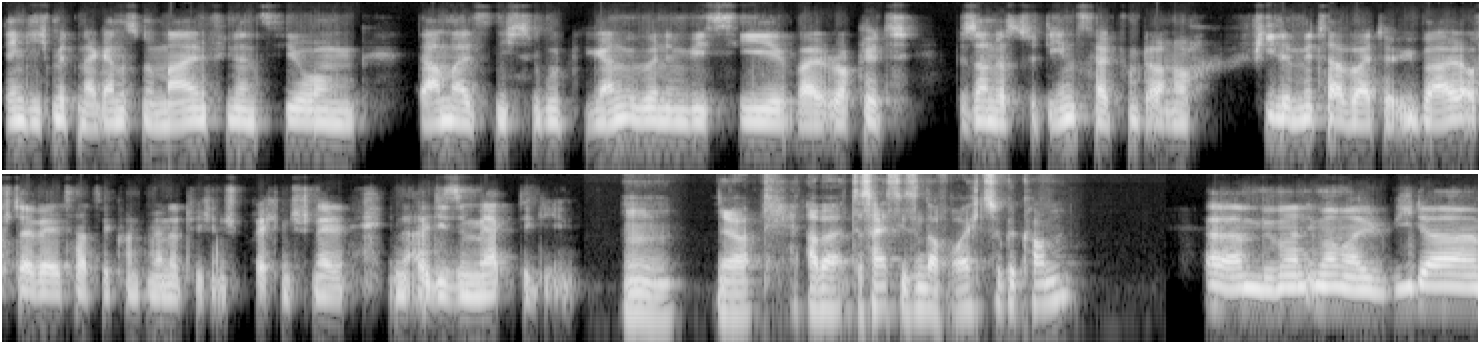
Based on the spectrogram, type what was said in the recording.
denke ich, mit einer ganz normalen Finanzierung damals nicht so gut gegangen über einen VC, weil Rocket besonders zu dem Zeitpunkt auch noch viele Mitarbeiter überall auf der Welt hatte, konnten wir natürlich entsprechend schnell in all diese Märkte gehen. Mhm. Ja, aber das heißt, die sind auf euch zugekommen? Ähm, wir waren immer mal wieder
